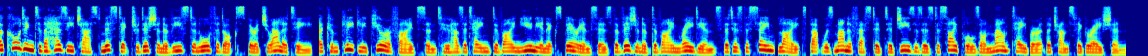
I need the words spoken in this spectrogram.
According to the Hesychast mystic tradition of Eastern Orthodox spirituality, a completely purified saint who has attained divine union experiences the vision of divine radiance that is the same light that was manifested to Jesus's disciples on Mount Tabor at the Transfiguration.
